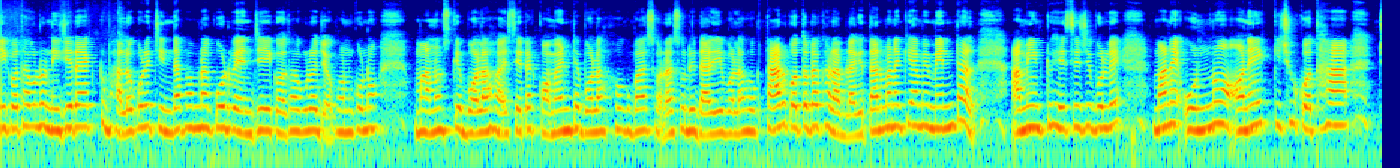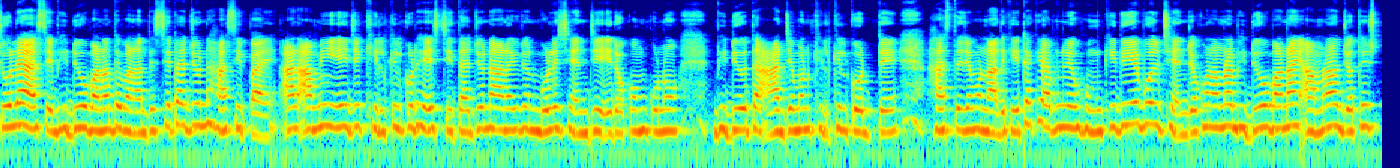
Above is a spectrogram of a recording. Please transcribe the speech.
এই কথাগুলো নিজেরা একটু ভালো করে চিন্তা ভাবনা করবেন যে এই কথাগুলো যখন কোনো মানুষকে বলা হয়, সেটা কমেন্টে বলা হোক বা সরাসরি দাঁড়িয়ে বলা হোক, তার কতটা খারাপ লাগে? তার মানে কি আমি মেন্টাল আমি একটু হেসেছি বলে? মানে অন্য অনেক কিছু কথা চলে আসে, ভিডিও বানাতে বানাতে, সেটার জন্য হাসি পায়। আর আমি এই যে খিলখিল করে এসেছি, তার জন্য আরেকজন বলেছেন যে এরকম কোনো ভিডিওতে আর যেমন খিলখিল করতে, হাসতে যেমন না দেখি, এটাকে আপনি হুমকি দিয়ে বলছেন, যখন আমরা ভিডিও বানাই, আমরা যথেষ্ট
